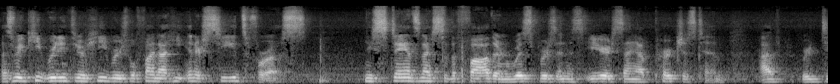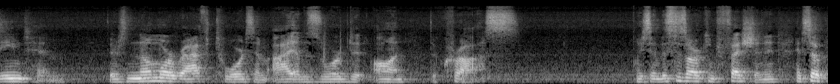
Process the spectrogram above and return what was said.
As we keep reading through Hebrews, we'll find out he intercedes for us. He stands next to the Father and whispers in his ear, saying, I've purchased him, I've redeemed him. There's no more wrath towards him. I absorbed it on the cross. He's saying, This is our confession. And, and so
